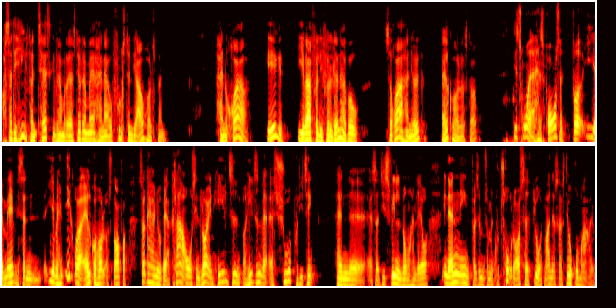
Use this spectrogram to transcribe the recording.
og så er det helt fantastisk ved ham, og der er med, at han er jo fuldstændig afholdsmand. Han rører ikke, i hvert fald ifølge den her bog, så rører han jo ikke alkohol eller stoffer. Det tror jeg er hans force, for i og, med, hvis han, i og med, han ikke rører alkohol og stoffer, så kan han jo være klar over sin løgn hele tiden, og hele tiden være assur på de ting, han, øh, altså de svindelnumre, han laver. En anden en, for eksempel, som man kunne tro, der også havde gjort meget, det er jo Romario.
